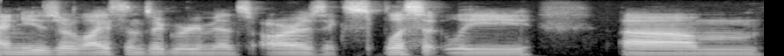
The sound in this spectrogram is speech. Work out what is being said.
end user license agreements are as explicitly um,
